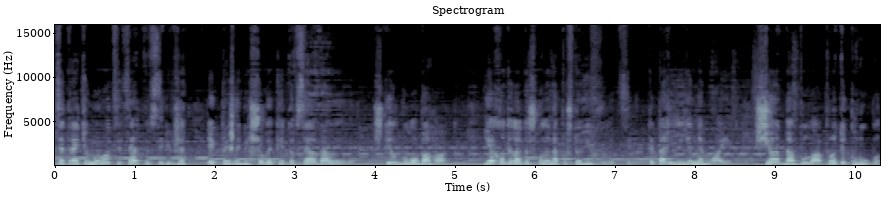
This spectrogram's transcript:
У 33 році церкви в селі вже як прийшли більшовики, то все валили. Шкіл було багато. Я ходила до школи на поштовій вулиці. Тепер її немає. Ще одна була проти клубу,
